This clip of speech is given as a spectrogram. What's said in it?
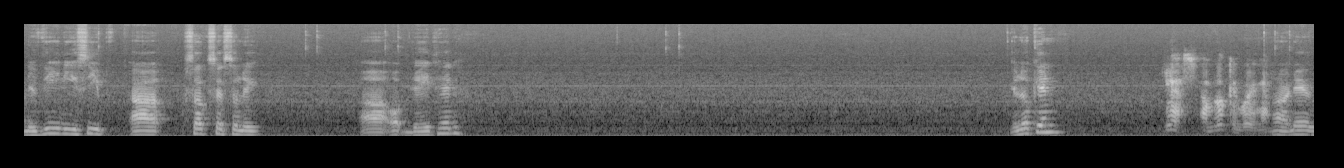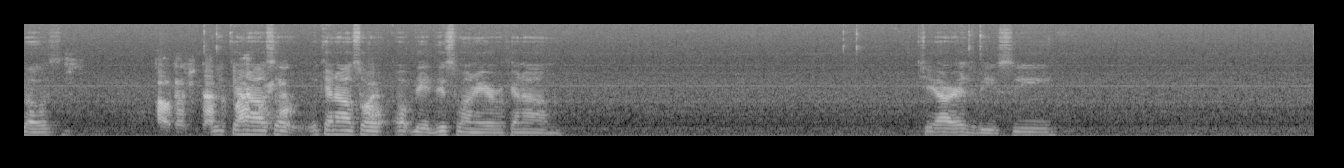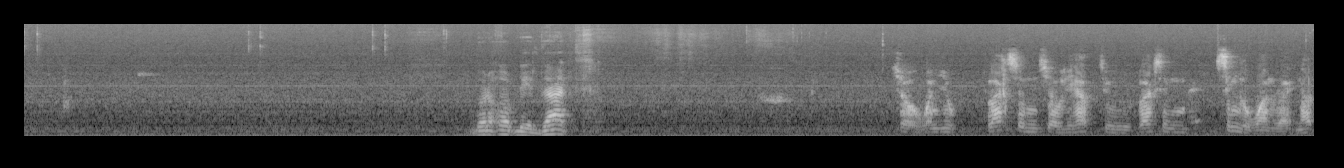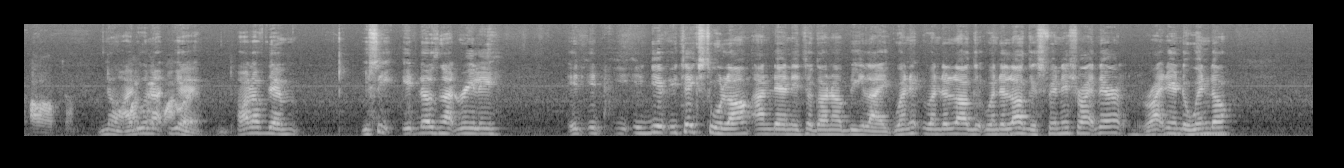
Right, the VDC uh, successfully uh, updated. You looking? Yes, I'm looking right now. All right, there it goes. Oh, that's that's We can right also we can also update this one here. We can um TRSVC. Gonna update that. So when you flaxen, so you have to flaxen single one, right? Not all of them. No, I do not. one, Yeah, right? all of them. You see, it does not really. It it, it it it takes too long, and then it's gonna be like when it when the log when the log is finished right there, right there in the window.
